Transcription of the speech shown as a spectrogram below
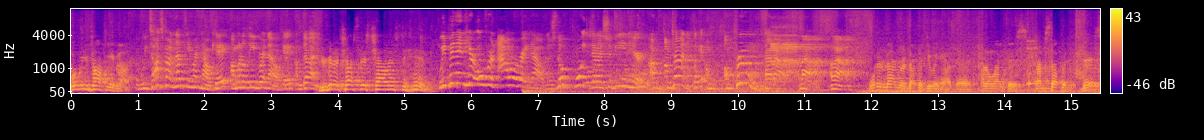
what were you talking about? We talked about nothing right now. Okay. I'm gonna leave right now. Okay. I'm done. You're gonna trust this challenge to him. We've been in here over an hour right now. There's no point that I should be in here. I'm, I'm done. Look, at, I'm, I'm pruned. I'm out. I'm out. I'm out. What are Matt and Rebecca doing out there? I don't like this. I'm stuck with this.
